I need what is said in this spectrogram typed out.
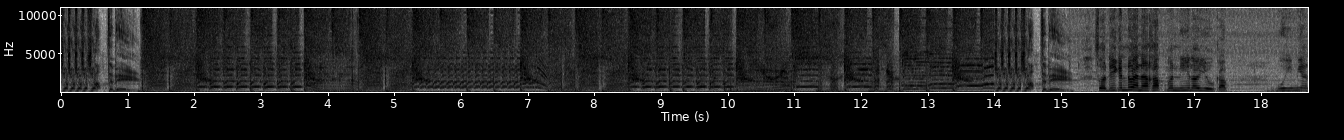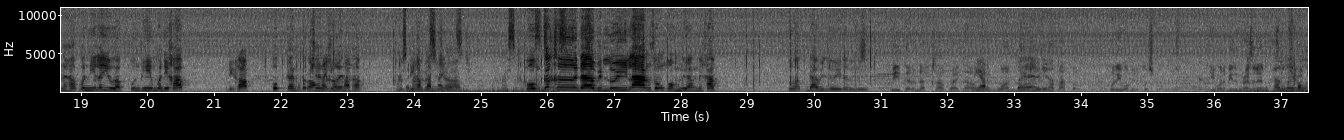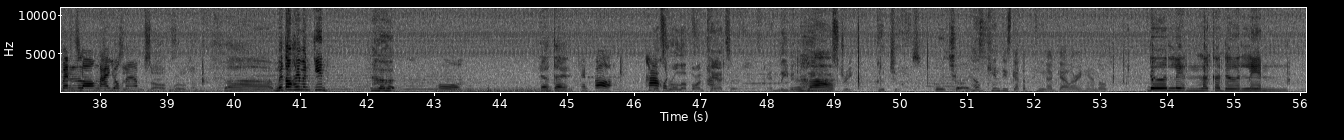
Drop, drop, drop the beat. Drop, drop, drop, drop the beat. สวัสดีกันด้วยนะครับ วันนี้เราอยู่กับบูฮิเมียนนะครับ วันนี้เราอยู่กับคุณพิมพ์สวัสดีครับ สวัสดีครับ พบกันกับรองเช่นนายกเคยครับนะครับ สวัสดีครับท่านนายกผมก็คือดาวิดลุยล่างทรงผมเหลืองนะครับ ดูครับดาวิดลุยดาวิดลุย We've got enough clout right now Yep. for one Well, major yep. bill, not both. What do you want me to push for? Do you want to be the president? อ่าไม่ผมเป็น As in รอง the นายกนะครับ president who solved world hunger. อ่าไม่ต้องให้มันกิน โอ้แล้วแต่ งั้นก็ฆ่า Let's คน roll up on cancer and leave it bleeding in the street. Good choice. กูชอย Hope Kinsey's got the peanut gallery handled. เดินเล่นแล้วก็เดินเล่น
